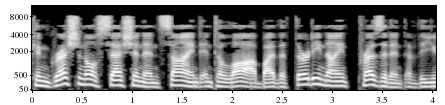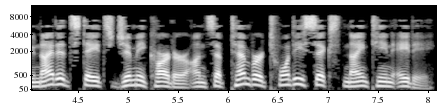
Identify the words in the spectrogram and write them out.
congressional session and signed into law by the 39th President of the United States Jimmy Carter on September 26, 1980.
